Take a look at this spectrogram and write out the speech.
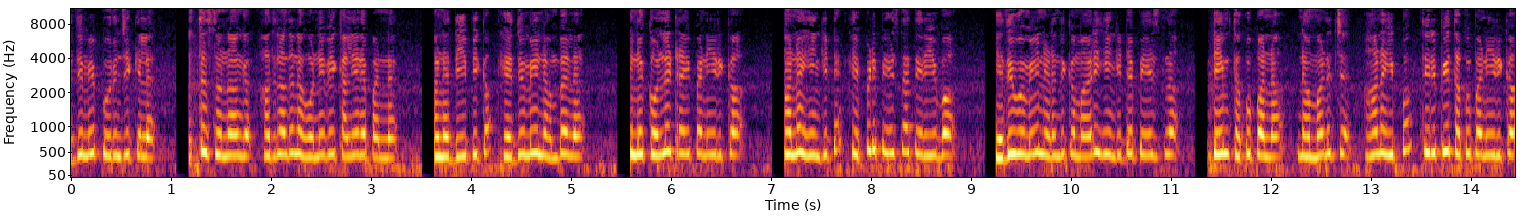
எதுவுமே புரிஞ்சுக்கல. அத்தை சொன்னாங்க அதனால தான் நான் உன்னையே கல்யாணம் பண்ணேன். ஆனா தீபிகா எதுவுமே நம்பல. என்ன கொல்ல ட்ரை பண்ணிருக்கா ஆனா என்கிட்ட எப்படி பேசினா தெரியுமா? எதுவுமே நடந்துக்க மாதிரி என்கிட்ட பேசினா டைம் தப்பு பண்ணா நான் மன்னிச்சேன். ஆனா இப்போ திருப்பி தப்பு பண்ணிருக்கா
